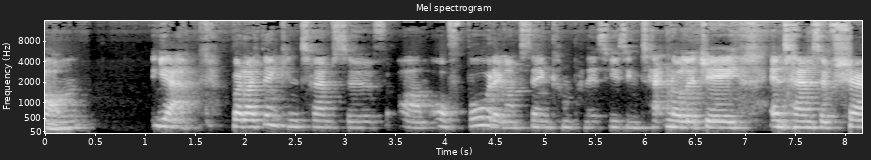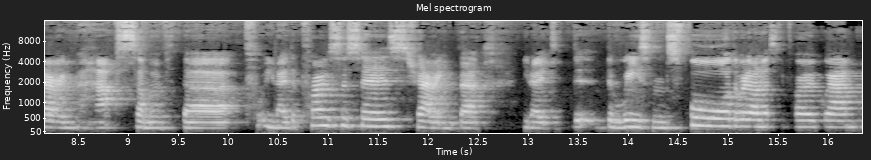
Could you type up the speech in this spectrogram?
Hmm. Um, Yeah, but I think in terms of um, offboarding, I'm seeing companies using technology in terms of sharing perhaps some of the, you know, the processes, sharing the you know, the, the reasons for the redundancy program,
